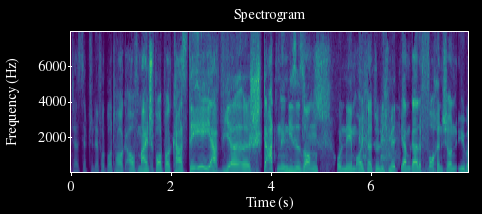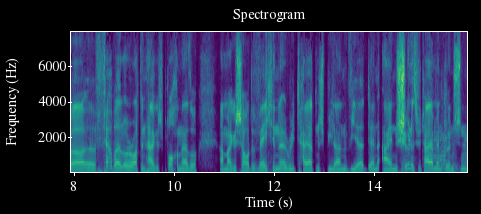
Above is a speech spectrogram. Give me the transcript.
Interception der Football Talk auf meinsportpodcast.de. Ja, wir äh, starten in die Saison und nehmen euch natürlich mit. Wir haben gerade vorhin schon über äh, Farewell oder Rotten Hell gesprochen. Also haben mal geschaut, welchen äh, retireden Spielern wir denn ein schönes Retirement wünschen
